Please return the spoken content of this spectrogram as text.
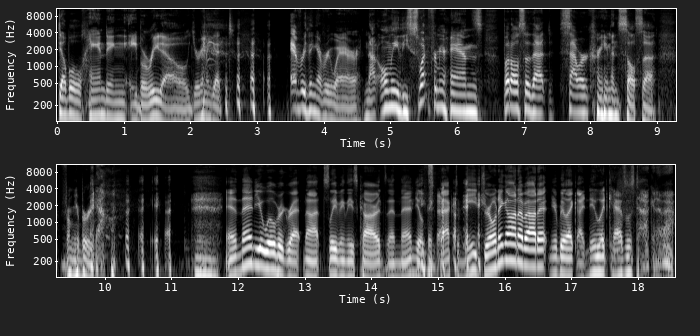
double handing a burrito, you're gonna get everything everywhere. Not only the sweat from your hands, but also that sour cream and salsa from your burrito. And then you will regret not sleeving these cards, and then you'll think back to me droning on about it, and you'll be like, I knew what Kaz was talking about.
